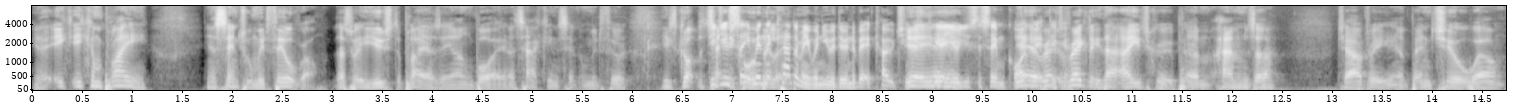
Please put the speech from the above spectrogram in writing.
You know, he, he can play in a central midfield role. That's where he used to play as a young boy, an attacking central midfield. He's got the. Did you see him ability. in the academy when you were doing a bit of coaching? Yeah, yeah, yeah. you used to see him quite yeah, a bit. Re- regularly that age group. Um, Hamza, Choudhury, you know, Ben Chilwell.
